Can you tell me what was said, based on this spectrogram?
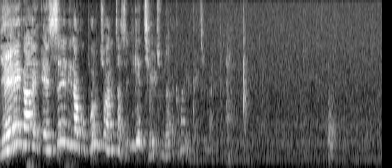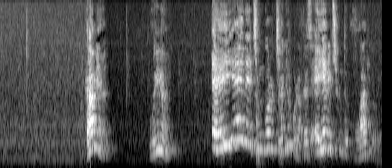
얘가 SN이라고 볼 줄 아는 자세. 이게 제일 중요하다. 그 말이에요. 내 지금 그러면 우리는 AN의 정보를 전혀 몰라. 그래서 AN을 지금도 구하기로 해요.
